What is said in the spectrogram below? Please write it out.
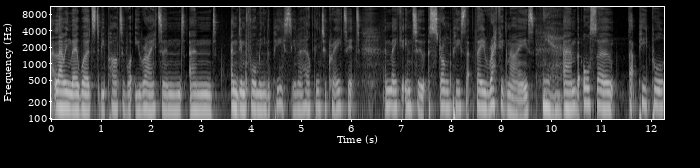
allowing their words to be part of what you write and and and informing the piece. You know, helping to create it and make it into a strong piece that they recognise. Yeah. Um, but also that people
